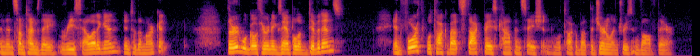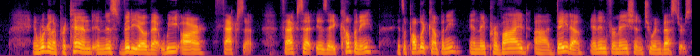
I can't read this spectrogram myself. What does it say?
and then sometimes they resell it again into the market. Third, we'll go through an example of dividends. And fourth, we'll talk about stock-based compensation. We'll talk about the journal entries involved there. And we're going to pretend in this video that we are FactSet. FactSet is a company it's a public company, and they provide uh, data and information to investors.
